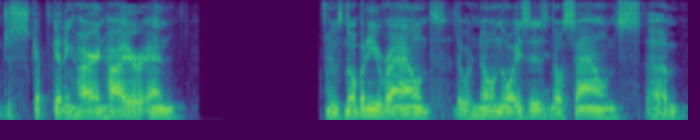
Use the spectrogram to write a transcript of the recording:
Just kept getting higher and higher, and there was nobody around. There were no noises, no sounds. Um,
